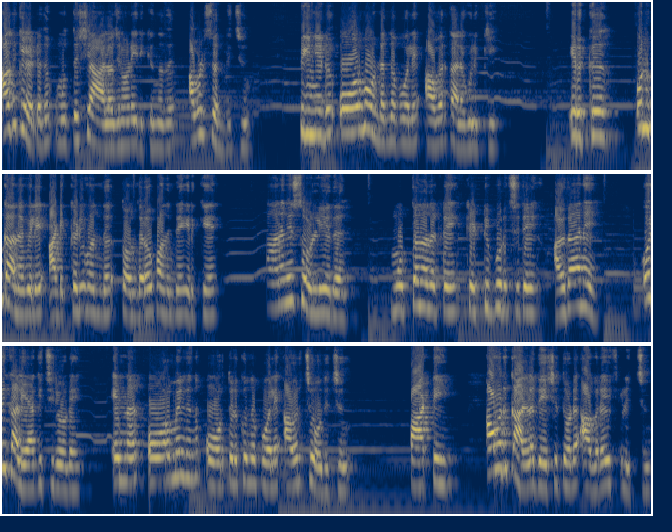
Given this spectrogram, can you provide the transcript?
അത് കേട്ടത് മുത്തശ്ശി ആലോചനയോടെ ഇരിക്കുന്നത് അവൾ ശ്രദ്ധിച്ചു. പിന്നീട് ഓർമ്മ ഉണ്ടെന്ന പോലെ അവർ തലകുലുക്കി. ഇറുക്ക് ഉൻ കനവിലെ അടിക്കടി വന്ന് തൊന്തരവ് പണിട്ട് ഇരിക്കെ. താനെ സൊള്ളിയത്? മുത്ത നന്നിട്ടെ കെട്ടിപ്പൊടിച്ചിട്ടെ. അതുതാനെ ഒരു കളിയാക്കിച്ചിരിയോടെ എന്നാൽ ഓർമ്മയിൽ നിന്ന് ഓർത്തെടുക്കുന്ന പോലെ അവർ ചോദിച്ചു. പാട്ടി അവർ കള്ള ദേഷ്യത്തോടെ അവരെ വിളിച്ചു.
